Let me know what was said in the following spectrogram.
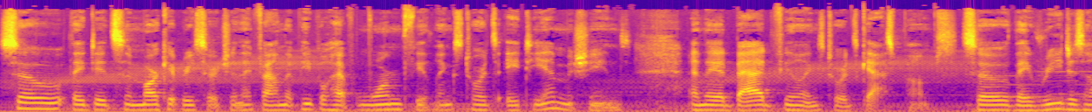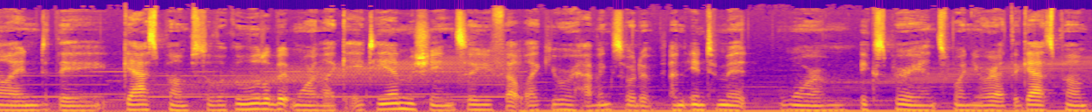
So, they did some market research and they found that people have warm feelings towards ATM machines and they had bad feelings towards gas pumps. So, they redesigned the gas pumps to look a little bit more like ATM machines so you felt like you were having sort of an intimate, warm experience when you were at the gas pump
